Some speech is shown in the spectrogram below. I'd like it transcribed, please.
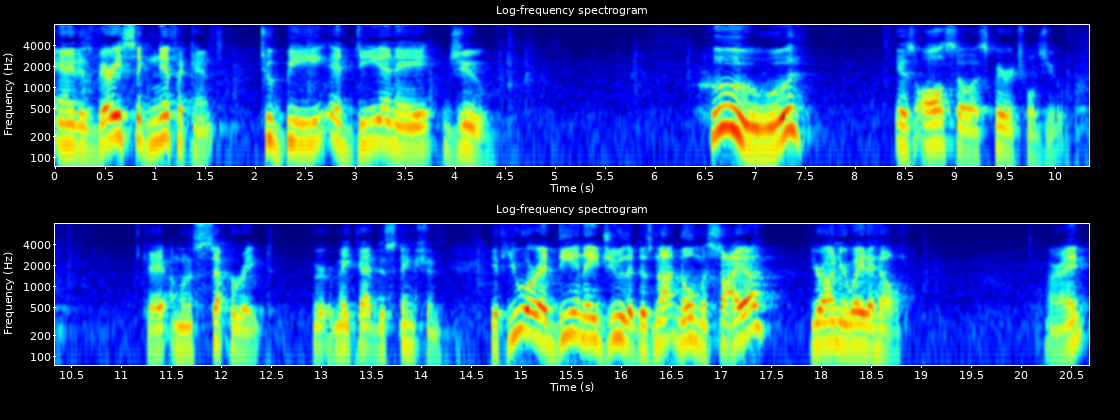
and it is very significant to be a DNA Jew who is also a spiritual Jew. Okay, I'm going to separate make that distinction. If you are a DNA Jew that does not know Messiah, you're on your way to hell. All right?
